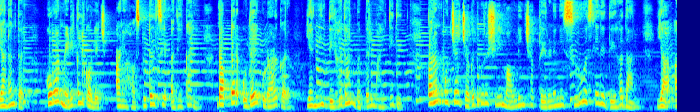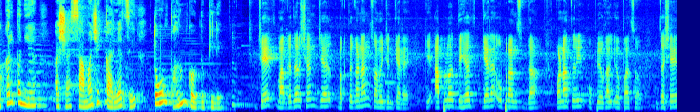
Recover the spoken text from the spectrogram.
यानंतर गोवा मेडिकल कॉलेज आणि हॉस्पिटलचे अधिकारी डॉक्टर उदय कुडाळकर यांनी देहदानबद्दल माहिती देत परमपूज्य जगद्गुरु श्री माऊलींच्या प्रेरणेने सुरू असलेले देहदान या अकल्पनीय अशा सामाजिक कार्याचे तोंड भरून कौतुक केले. जे मार्गदर्शन जे भक्तगणांक स्वामीजीन केले की आपलो देह गेल्या उपरांत सुद्दां कोणाक तरी उपयोगाक येवपाचो. जशें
